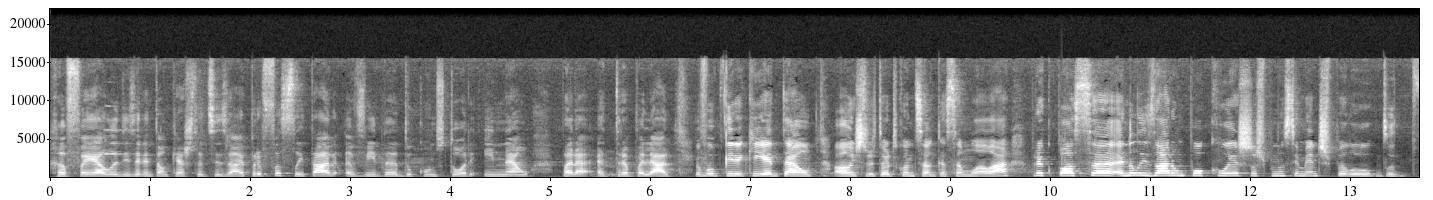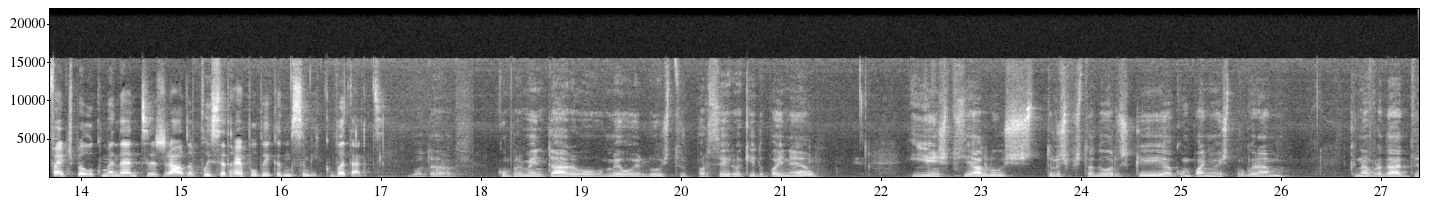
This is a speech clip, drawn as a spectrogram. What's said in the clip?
Rafael, a dizer então que esta decisão é para facilitar a vida do condutor e não para atrapalhar. Eu vou pedir aqui então ao instrutor de condução Kassam Lalá para que possa analisar um pouco estes pronunciamentos pelo, de, feitos pelo Comandante-Geral da Polícia da República de Moçambique. Boa tarde. Boa tarde. Cumprimentar o meu ilustre parceiro aqui do painel e em especial os telespectadores que acompanham este programa que na verdade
